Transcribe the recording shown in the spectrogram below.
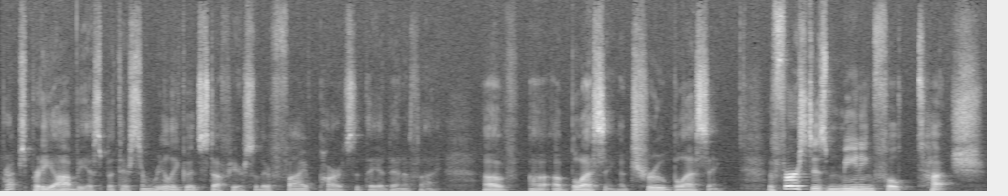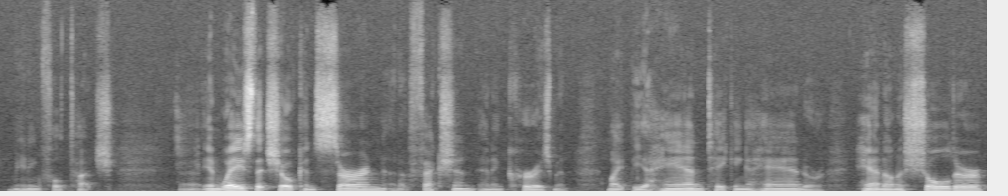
perhaps pretty obvious, but there's some really good stuff here. So there are five parts that they identify of uh, a blessing, a true blessing. The first is meaningful touch, meaningful touch uh, in ways that show concern and affection and encouragement. Might be a hand taking a hand, or hand on a shoulder,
